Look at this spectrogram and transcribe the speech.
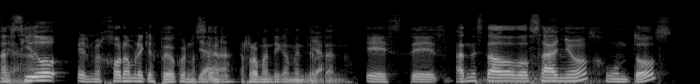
ha sido el mejor hombre que has podido conocer Ya. románticamente Ya. hablando. Este, han estado dos años juntos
